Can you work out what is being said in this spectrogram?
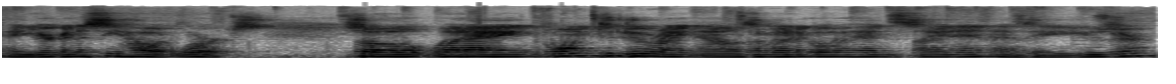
and you're going to see how it works. So what I'm going to do right now is I'm going to go ahead and sign in as a user.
